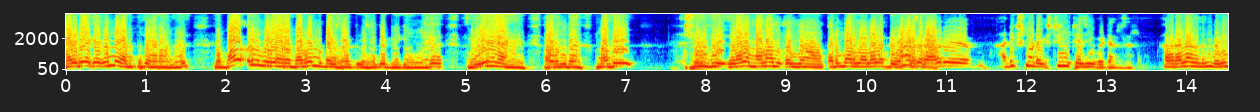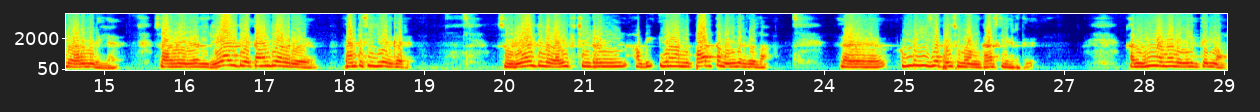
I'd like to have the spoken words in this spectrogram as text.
நேரடியா கேட்காம அடுத்தது வராது. இந்த பாத்ரூம் உள்ள பபர் மிட்டாய் சாப்பிட்டு சாப்பிட்டு இருக்கீங்களே? அது ஏன் அவர் இந்த மது சூது இதனால மனம் கொஞ்சம் தடுமாறினால அப்படி ஆமா சார். அவரு அடிக்ஷனோட எக்ஸ்ட்ரீம் ஸ்டேஜுக்கு போயிட்டாரு சார் அவரால் அதுல இருந்து வெளியில வர முடியல. ஸோ அவருடைய ரியாலிட்டியை தாண்டி அவர் ஃபேண்டசிலேயே இருக்காரு. ஸோ ரியாலிட்டியில் வைஃப் சில்ட்ரன் அப்படி இதை நம்ம பார்த்த மனிதர்கள் தான் ரொம்ப ஈஸியாக போய் சொல்லுவாங்க காசு கேட்கறதுக்கு. அது உண்மை என்னன்னு எங்களுக்கு தெரியும்.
